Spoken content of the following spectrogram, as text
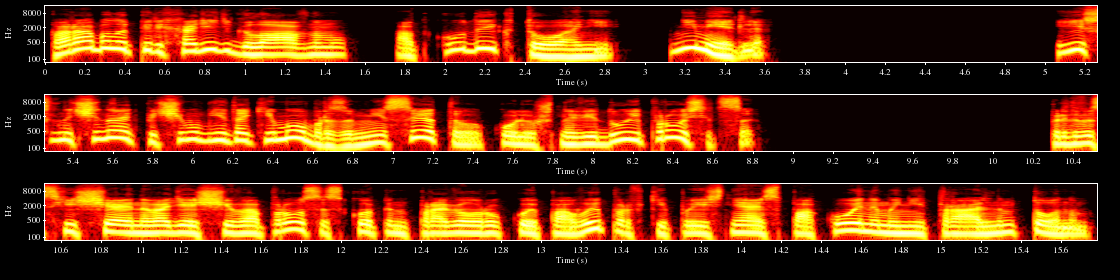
Пора было переходить к главному. Откуда и кто они? Немедля. Если начинать, почему бы не таким образом, не с этого, коль уж на виду и просится? Предвосхищая наводящие вопросы, Скопин провел рукой по выправке, поясняя спокойным и нейтральным тоном.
